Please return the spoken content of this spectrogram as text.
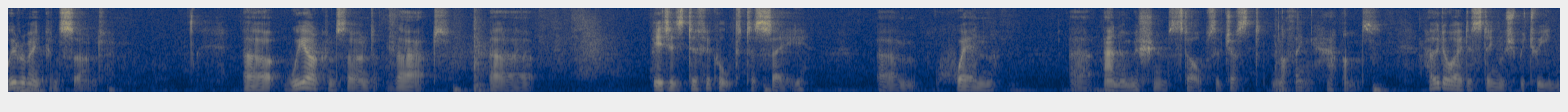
we remain concerned. Uh, we are concerned that uh, it is difficult to say um, when uh, an emission stops if just nothing happens. How do I distinguish between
